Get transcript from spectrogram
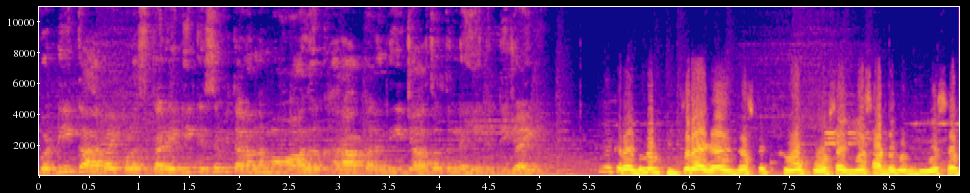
ਵੱਡੀ ਕਾਰਵਾਈ ਪੁਲਿਸ ਕਰੇਗੀ। ਕਿਸੇ ਵੀ ਤਰ੍ਹਾਂ ਦਾ ਮਾਹੌਲ ਖਰਾਬ ਕਰਨ ਦੀ ਇਜਾਜ਼ਤ ਨਹੀਂ ਦਿੱਤੀ ਜਾਏਗੀ। ਇੱਕ ਰੈਗੂਲਰ ਫੀਚਰ ਹੈਗਾ ਜਸਟ ਇੱਕ ਸ਼ੋ ਫੋਰਸ ਹੈਗੀ ਹੈ। ਸਾਡੇ ਕੋਲ ਬੀਐਸਐਫ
